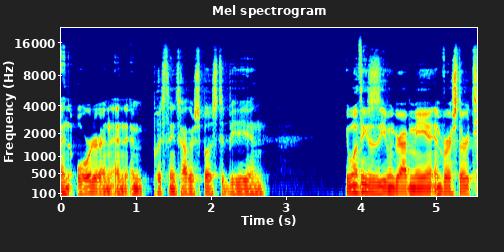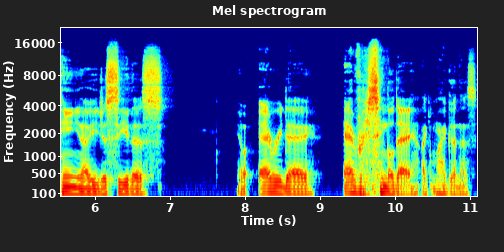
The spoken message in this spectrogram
an order and, and, and puts things how they're supposed to be. And one of the things that even grabbed me in verse 13, you know, you just see this, you know, every day, every single day, like, my goodness,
